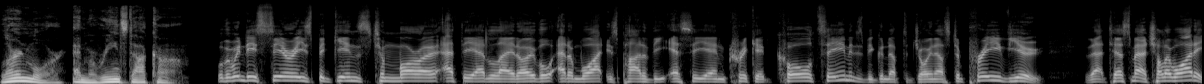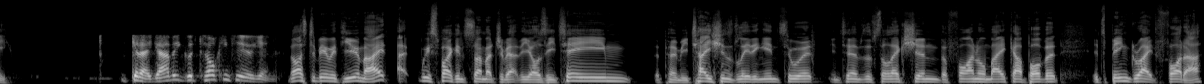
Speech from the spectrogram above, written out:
Learn more at marines.com. Well, the Windies series begins tomorrow at the Adelaide Oval. Adam White is part of the SEN cricket call team and has been good enough to join us to preview that test match. Hello, Whitey. G'day, Garby. Good talking to you again. Nice to be with you, mate. Uh, We've spoken so much about the Aussie team, the permutations leading into it in terms of selection, the final makeup of it. It's been great fodder.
